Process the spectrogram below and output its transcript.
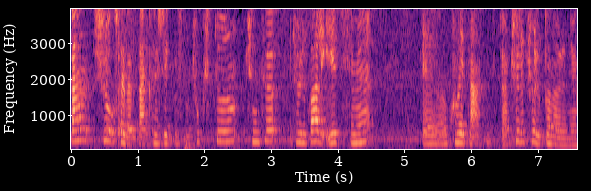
ben şu sebepten kreşe gitmesini çok istiyorum. Çünkü çocuklarla iletişimi e, kuvvetlensin istiyorum. Çocuk çocuktan öğreniyor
